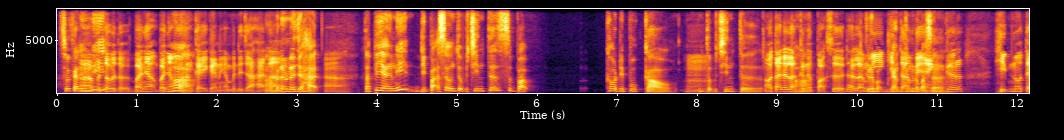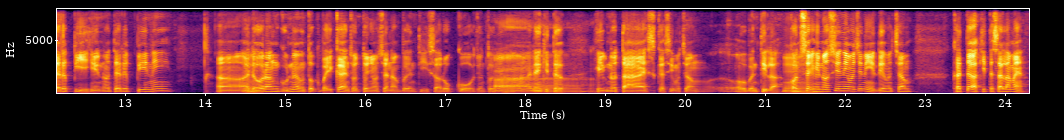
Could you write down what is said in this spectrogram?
So kali Ah, ni betul betul. Banyak banyak Ha. orang kaitkan dengan benda jahat ah, lah. benda-benda jahat. Ah. Tapi yang ni dipaksa untuk bercinta sebab kau dipukau Hmm. untuk bercinta. Oh tak adalah Ah. kena paksa. Dalam Kena- ni kita kena ambil paksa. angle hipnoterapi. Hipnoterapi ni uh, hmm. ada orang guna untuk kebaikan. Contohnya macam nak berhenti isap rokok contohnya. Ah. Ah. Dan kita hypnotize kasih macam oh berhentilah. Hmm. Konsep hipnosis ni macam ni. Dia macam kata ah, kita salam kan.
